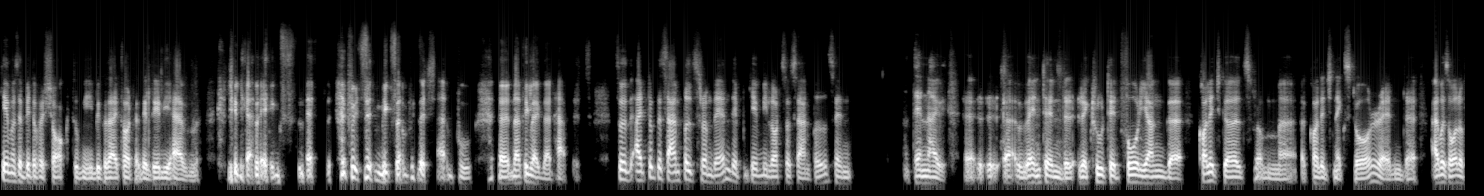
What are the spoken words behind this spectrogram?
came as a bit of a shock to me because I thought they really have really have eggs that, which they mix up with the shampoo. Uh, nothing like that happens. So I took the samples from them. They gave me lots of samples, and then I uh, uh, went and recruited four young uh, college girls from uh, a college next door, and uh, I was all of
